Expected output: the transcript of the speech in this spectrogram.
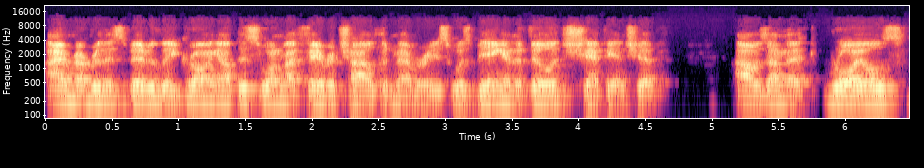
I remember this vividly growing up. This is one of my favorite childhood memories was being in the village championship. I was on the Royals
